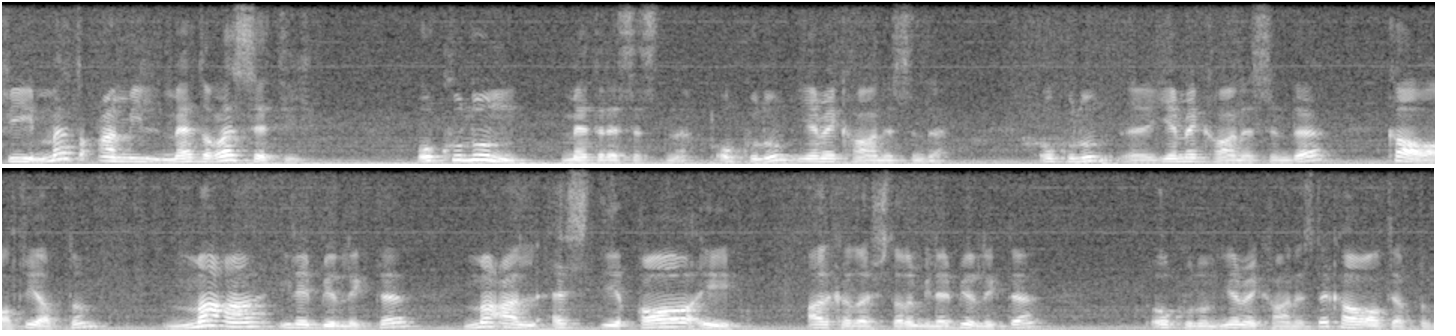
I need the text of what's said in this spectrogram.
fi mat'amil medreseti okulun medresesine okulun yemekhanesinde okulun e, yemekhanesinde kahvaltı yaptım. Ma'a ile birlikte ma'al esdiqai arkadaşlarım ile birlikte okulun yemekhanesinde kahvaltı yaptım.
